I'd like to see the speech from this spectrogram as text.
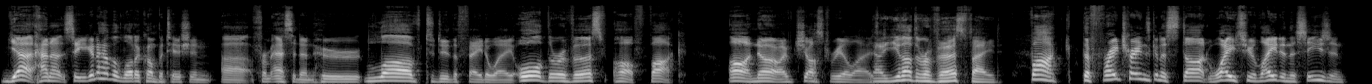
yeah, Hannah, so you're going to have a lot of competition uh, from Essendon who love to do the fadeaway or the reverse. Oh, fuck. Oh, no, I've just realized no, you love the reverse fade. fuck, the freight train's gonna start way too late in the season.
